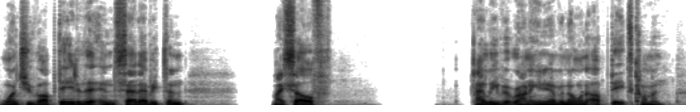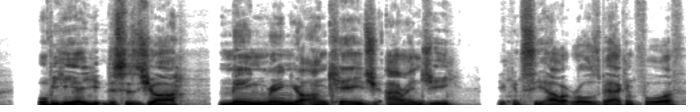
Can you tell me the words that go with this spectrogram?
once you've updated it and set everything. Myself, I leave it running. You never know when an update's coming. Over here, this is your main ring, your uncage RNG. You can see how it rolls back and forth.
